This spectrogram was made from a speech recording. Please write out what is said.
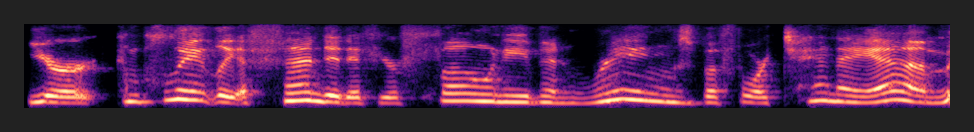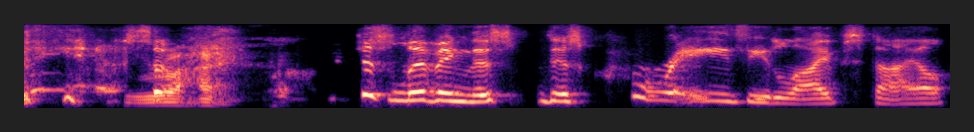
you're completely offended if your phone even rings before 10 a.m so right. Just living this this crazy lifestyle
